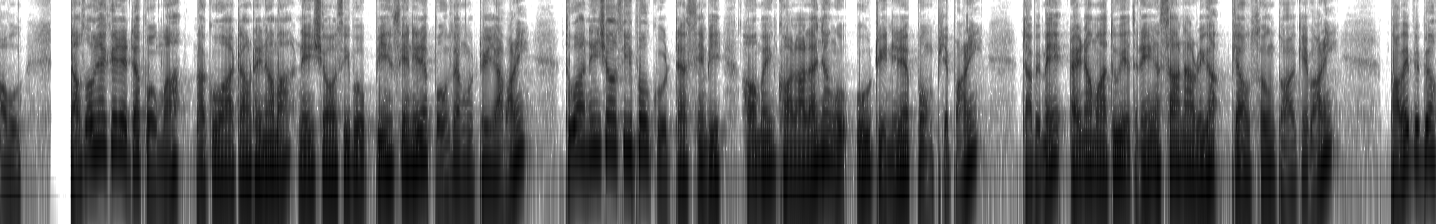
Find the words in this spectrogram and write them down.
ပါဘူး။ နောက်ဆုံးရိုက်ခဲ့တဲ့ဓာတ်ပုံမှာမက်ကိုဟာတောင်ထိန်နာမှာနင်းလျှော်စီးဖို့ပြင်ဆင်နေတဲ့ပုံစံကိုတွေ့ရပါတယ်။သူဟာနင်းလျှော်စီးဖို့ကိုတက်ဆင်ပြီးဟောင်းမင်းခေါ်လာလမ်းကြောင်းကိုဦးတည်နေတဲ့ပုံဖြစ်ပါတယ်။ဒါပေမဲ့အဲဒီနောက်မှာသူ့ရဲ့သတင်းအစအနာတွေကပျောက်ဆုံးသွားခဲ့ပါတယ်။ဘာပဲပြောပြော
